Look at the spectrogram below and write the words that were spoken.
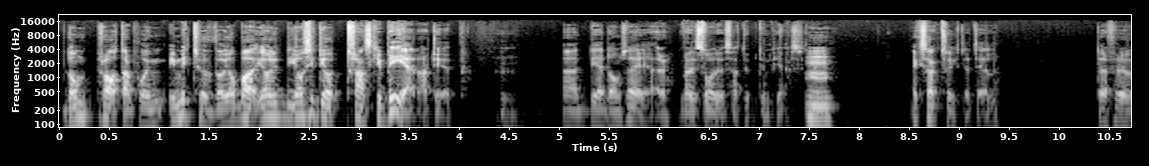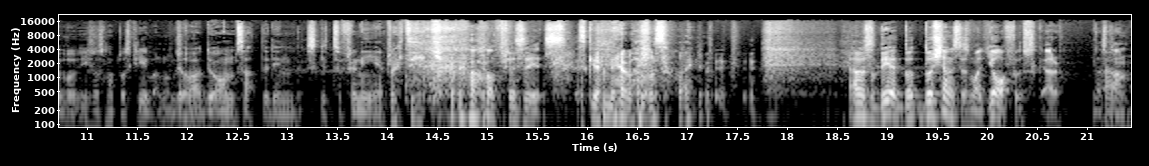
de pratar på i, i mitt huvud och jag, bara, jag, jag sitter och transkriberar typ. Eh, Det de säger. Var det så du satte upp din pjäs? Mm. Exakt så gick det till. Därför det gick så snabbt att skriva den också. Det var, du omsatte din schizofreni i praktik. ja, precis. Skrev ner vad de sa. Alltså det, då, då känns det som att jag fuskar nästan.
